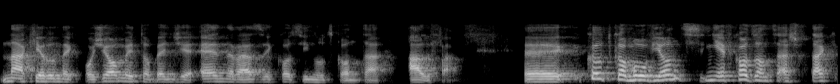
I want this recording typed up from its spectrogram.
na kierunek poziomy to będzie n razy kosinus kąta alfa. E, krótko mówiąc, nie wchodząc aż w tak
